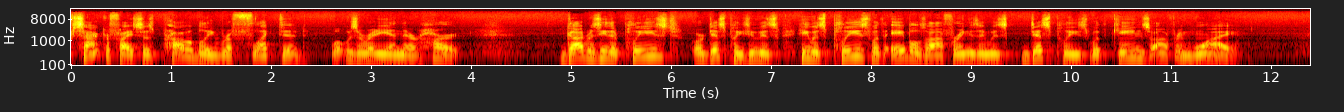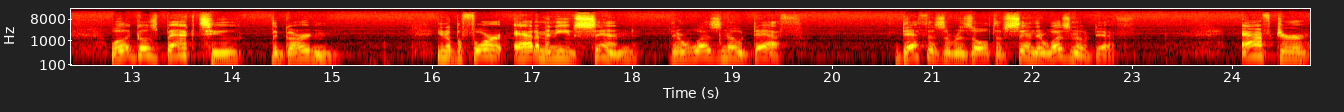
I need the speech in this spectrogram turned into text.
sacrifices probably reflected what was already in their heart. God was either pleased or displeased. He was, he was pleased with Abel's offerings and He was displeased with Cain's offering. Why? Well, it goes back to the garden. You know, before Adam and Eve sinned, there was no death. Death is a result of sin. There was no death. After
